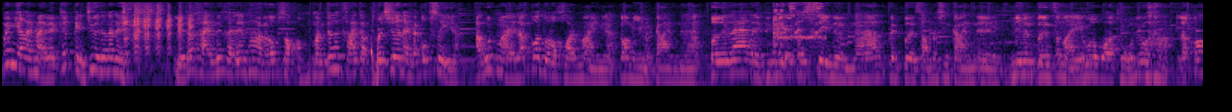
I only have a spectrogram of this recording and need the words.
ไม่มีอะไรใหม่เลยแค่เปลี่ยนชื่อเท่านั้นเองหรือถ้าใครไม่เคยเล่นภาพ Black Ops 2มันก็คล้ายๆกับ Treasure ใน Black Ops 4อะอาวุธใหม่แล้วก็ตัวละครใหม่เนี่ยก็มีเหมือนกันนะฮะปืนแรกเลย PPSH 41นะฮะเป็นปืน Submachine Gun นั่นเอง นี่มันปืนสมัย World War II นี่หว่า แล้วก็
